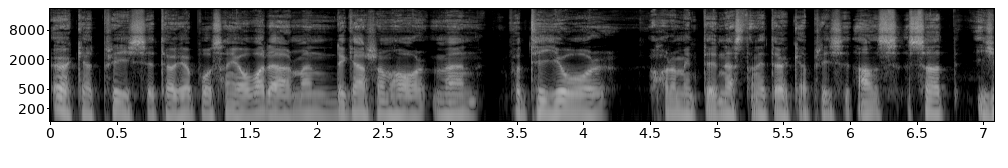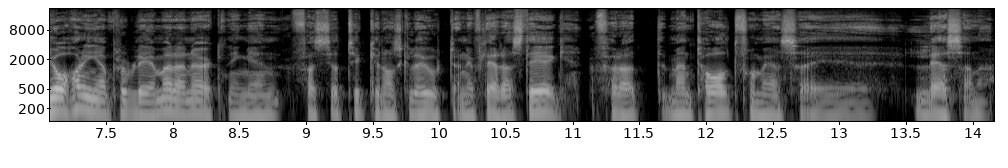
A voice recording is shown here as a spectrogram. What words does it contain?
ökat priset, höll jag på, sen jag var där. Men det kanske de har. Men på tio år har de inte nästan inte ökat priset alls. Så att jag har inga problem med den ökningen fast jag tycker de skulle ha gjort den i flera steg för att mentalt få med sig läsarna.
